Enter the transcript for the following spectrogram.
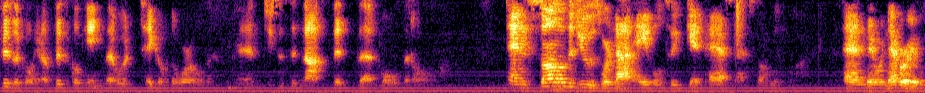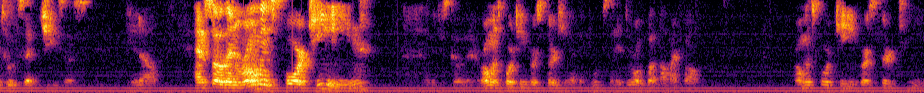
physical, you know, physical king that would take over the world. And Jesus did not fit that mold at all. And some of the Jews were not able to get past that stumbling block. And they were never able to accept Jesus, you know. And so then Romans 14, let me just go there. Romans 14, verse 13, I think. Oops, I hit the wrong button on my phone. Romans 14, verse 13.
